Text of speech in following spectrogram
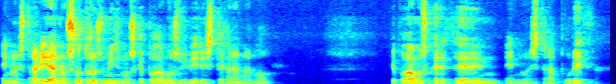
En nuestra vida nosotros mismos que podamos vivir este gran amor, que podamos crecer en, en nuestra pureza,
